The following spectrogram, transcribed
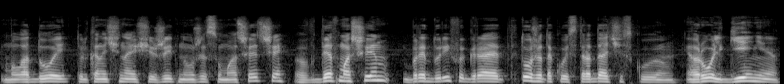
молодой, только начинающий жить, но уже сумасшедший. В Death Machine Брэд Дуриф играет тоже такую страдальческую роль гения,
